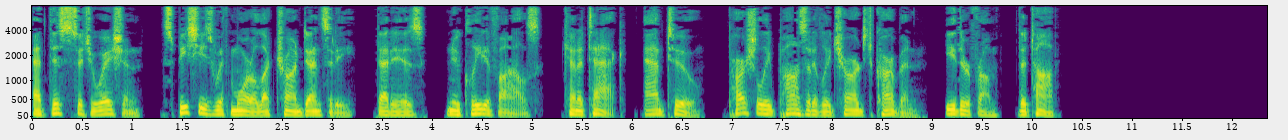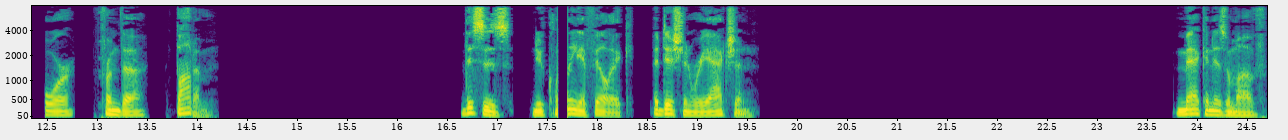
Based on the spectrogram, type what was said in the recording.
At this situation, species with more electron density, that is, nucleophiles, can attack, add to, partially positively charged carbon, either from the top or from the bottom. This is nucleophilic addition reaction. Mechanism of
